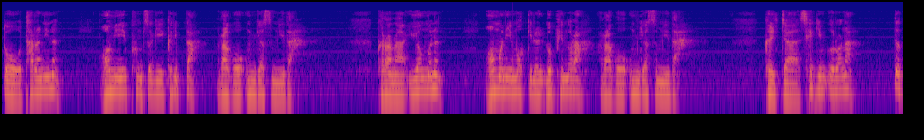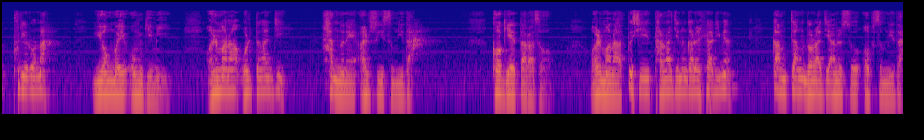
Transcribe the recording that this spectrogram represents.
또 다른 이는 어미의 품속이 그립다 라고 옮겼습니다. 그러나 유영문은 어머니 먹기를 높이 노라 라고 옮겼습니다. 글자 색임으로나 뜻풀이로나 유영모의 옮김이 얼마나 올등한지 한눈에 알 수 있습니다. 거기에 따라서 얼마나 뜻이 달라지는가를 헤아리면 깜짝 놀라지 않을 수 없습니다.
